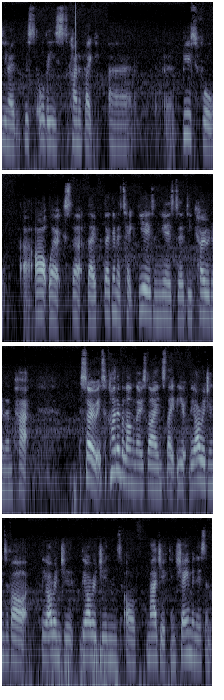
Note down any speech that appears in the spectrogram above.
you know this all these kind of like uh, uh, beautiful uh, artworks that they they're going to take years and years to decode and unpack so it's kind of along those lines, like the the origins of art, the origin the origins of magic and shamanism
